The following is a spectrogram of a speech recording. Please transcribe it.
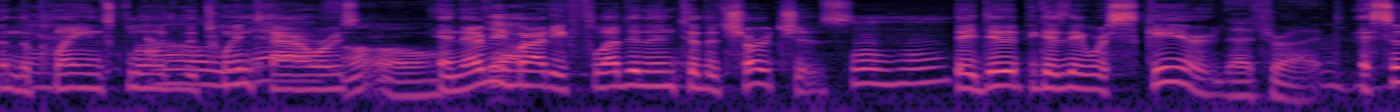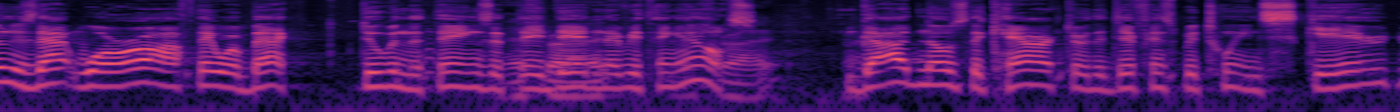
when the Yeah. planes flew into the Oh, twin yes. towers, Uh-oh. and everybody flooded into the churches. Mm-hmm. They did it because they were scared. That's right. As soon as that wore off, they were back doing the things that they That's did and everything That's else. right. God knows the character, the difference between scared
